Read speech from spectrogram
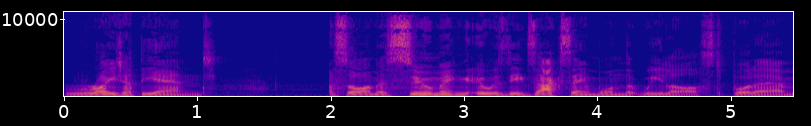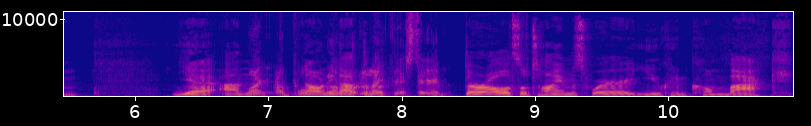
right at the end. So I'm assuming it was the exact same one that we lost. But, um, yeah, and Like, put, not only that, like but this, there are also times where you can come back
